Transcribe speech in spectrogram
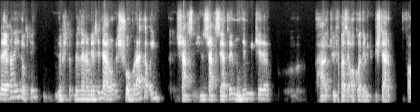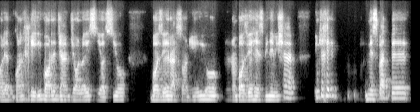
دقیقا این نکته بزنم می‌رسید در واقع شهرت این شخص شخصیت های مهمی که توی فاز آکادمیک بیشتر فعالیت می‌کنن خیلی وارد جنجال های سیاسی و بازی رسانی و بازی حزبی نمیشن اینکه خیلی نسبت به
